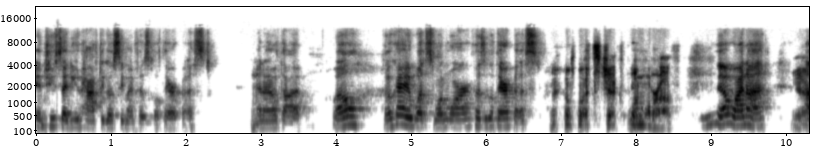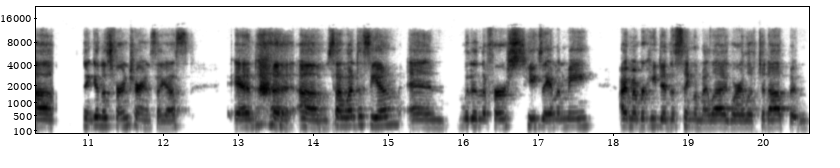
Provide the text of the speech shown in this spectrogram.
and she said you have to go see my physical therapist mm-hmm. and i thought well okay, what's one more physical therapist? Let's check one more off. Yeah, why not? Yeah. Um, thank goodness for insurance, I guess. And uh, um, so I went to see him, and within the first, he examined me. I remember he did this thing with my leg where I lifted up and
